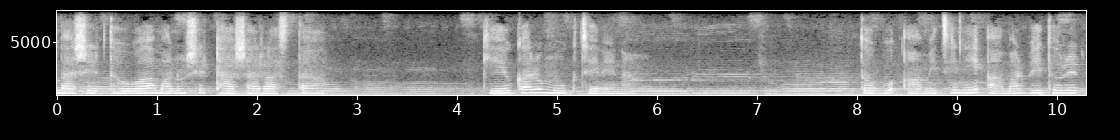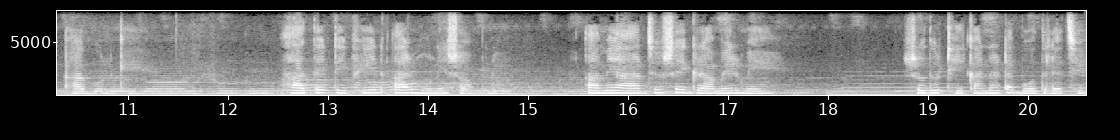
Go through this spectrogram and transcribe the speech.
বাঁশের ধোয়া, মানুষের ঠাসা রাস্তা, কেউ কারও মুখ চেনে না। তবু আমি চিনি আমার ভেতরের আগুনকে। হাতে টিফিন আর মনে স্বপ্ন। আমি আজও সেই গ্রামের মেয়ে। শুধু ঠিকানাটা বদলেছে।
